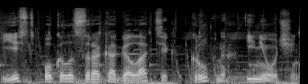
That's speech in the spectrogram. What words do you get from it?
есть около 40 галактик, крупных и не очень.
